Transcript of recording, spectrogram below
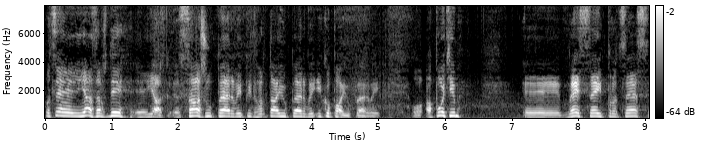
оце я завжди е, як сажу перший, підгортаю перший і копаю перший. О, а потім е, весь цей процес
